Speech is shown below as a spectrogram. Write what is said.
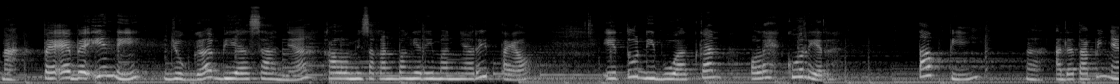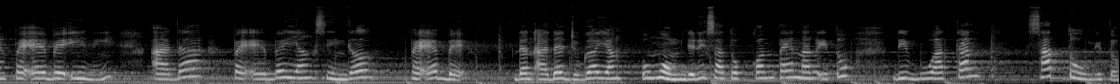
Nah, PEB ini juga biasanya kalau misalkan pengirimannya retail itu dibuatkan oleh kurir. Tapi, nah ada tapinya, PEB ini ada PEB yang single PEB dan ada juga yang umum. Jadi satu kontainer itu dibuatkan satu gitu.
